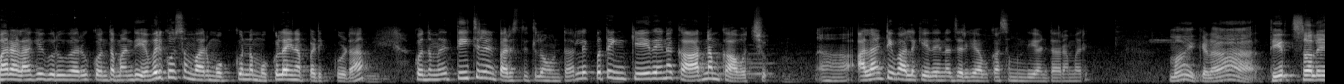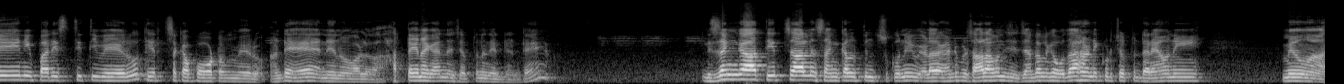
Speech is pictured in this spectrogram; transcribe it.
మరి అలాగే గురుగారు కొంతమంది ఎవరి కోసం వారు మొక్కుకున్న మొక్కులైనప్పటికీ కూడా కొంతమంది తీర్చలేని పరిస్థితిలో ఉంటారు. లేకపోతే ఇంకేదైనా కారణం కావచ్చు. అలాంటి వాళ్ళకి ఏదైనా జరిగే అవకాశం ఉంది అంటారా మరి? మా ఇక్కడ తీర్చలేని పరిస్థితి వేరు తీర్చకపోవటం వేరు. అంటే నేను వాళ్ళు హర్ట్ అయినా కానీ నేను చెప్తున్నది ఏంటంటే నిజంగా తీర్చాలని సంకల్పించుకుని వెళ్ళాలి. అంటే ఇప్పుడు చాలామంది జనరల్గా ఉదాహరణకి కూడా చెప్తుంటారు ఏమని? మేము ఆ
